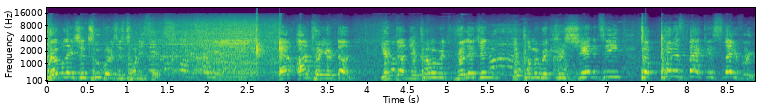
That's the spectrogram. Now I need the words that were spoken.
Revelation 2 verses 26. And Andre, you're done. You're done. You're coming with religion. You're coming with Christianity to put us back in slavery.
